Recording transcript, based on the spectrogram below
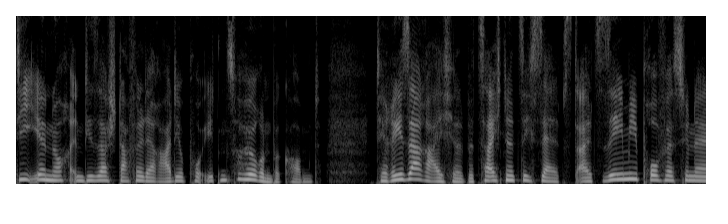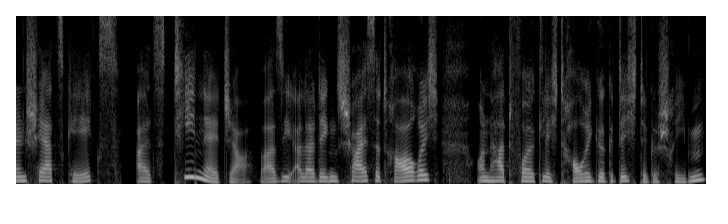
die ihr noch in dieser Staffel der Radiopoeten zu hören bekommt. Theresa Reichel bezeichnet sich selbst als semi-professionellen Scherzkeks. Als Teenager war sie allerdings scheiße traurig und hat folglich traurige Gedichte geschrieben.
